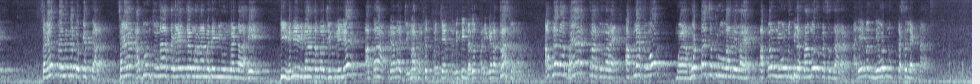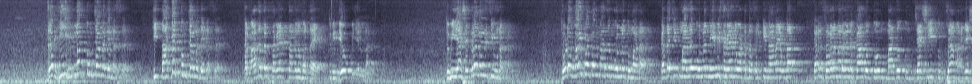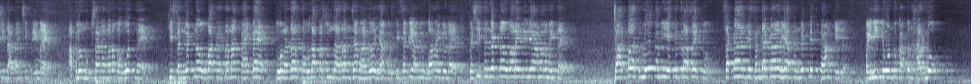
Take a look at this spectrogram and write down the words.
सगळ्यात पहिल्यांदा डोक्यात काढा. सगळ्यात अजून सुद्धा सगळ्यांच्या मनामध्ये निवणगंड आहे. की ह्यांनी विधानसभा जिंकलेली आहे आता आपल्याला जिल्हा परिषद पंचायत समिती नगरपालिकेला त्रास होणार. आपल्याला भयानक त्रास होणार आहे. आपल्यासमोर मोठा शत्रू उभारलेला आहे. आपण निवडणुकीला सामोरं कसं जाणार? अरे मग निवडणूक कसं लढणार? जर ही हिंमत तुमच्यामध्ये नसत ही ताकद तुमच्यामध्ये नसत तर माझं तर सगळ्यात चांगलं मत आहे तुम्ही देवपूजेला लागत तुम्ही या क्षेत्रामध्येच येऊ नका. थोडं वाईट वाटेल माझं बोलणं तुम्हाला. कदाचित माझं बोलणं नेहमी सगळ्यांना वाटत असेल की नाना एवढा कारण सरळ मार्गाने का बोलतो? माझं तुमच्याशी तुमचा माझ्याशी दादांशी प्रेम आहे. आपलं नुकसान आम्हाला बघवत नाही. ही संघटना उभा करताना काय काय दोन हजार चौदा पासून दादांच्या मागं ह्या गोष्टीसाठी आम्ही उभा राहिलेलो आहे. कशी संघटना उभा राहिलेली आहे आम्हाला माहीत आहे. चार पाच लोक आम्ही एकत्र असायचो. सकाळ ते संध्याकाळ या संघटनेत काम केलं. पहिली निवडणूक आपण हारलो.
